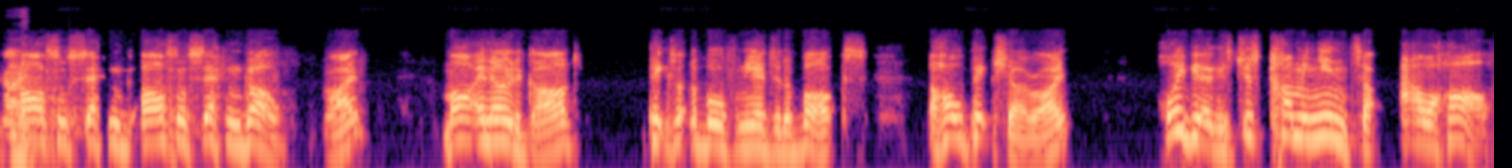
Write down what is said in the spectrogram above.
No. Arsenal's second Arsenal's second goal? Right, Martin Odegaard picks up the ball from the edge of the box. The whole picture, right? Højbjerg is just coming into our half.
